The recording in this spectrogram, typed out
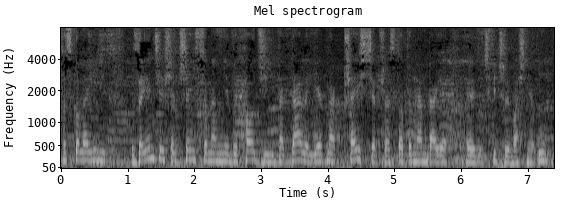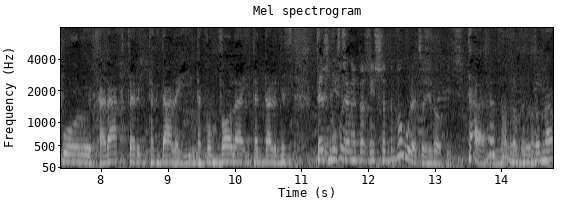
To z kolei zajęcie się czymś, co nam nie wychodzi i tak dalej, jednak przejście przez to, to nam daje, e, ćwiczy właśnie upór, charakter i tak dalej, i taką wolę i tak dalej, więc też nie chcę... najważniejsze, by w ogóle coś robić. Tak, No to, to, na,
